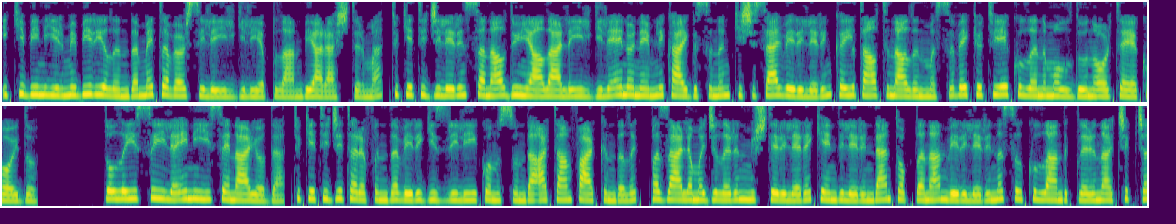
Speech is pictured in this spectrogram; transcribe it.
2021 yılında Metaverse ile ilgili yapılan bir araştırma, tüketicilerin sanal dünyalarla ilgili en önemli kaygısının kişisel verilerin kayıt altına alınması ve kötüye kullanım olduğunu ortaya koydu. Dolayısıyla en iyi senaryoda, tüketici tarafında veri gizliliği konusunda artan farkındalık, pazarlamacıların müşterilere kendilerinden toplanan verileri nasıl kullandıklarını açıkça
